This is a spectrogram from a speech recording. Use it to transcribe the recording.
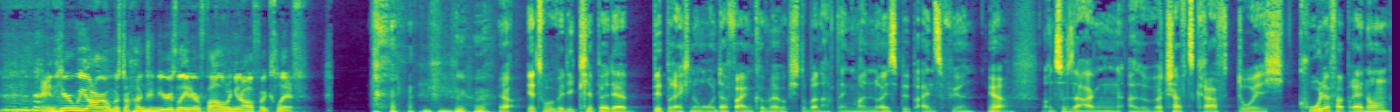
And here we are almost 100 years later following it off a cliff. Ja, jetzt wo wir die Klippe der BIP-Rechnung runterfallen, können wir wirklich drüber nachdenken, mal ein neues BIP einzuführen. Ja. Und zu sagen, also Wirtschaftskraft durch Kohleverbrennung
